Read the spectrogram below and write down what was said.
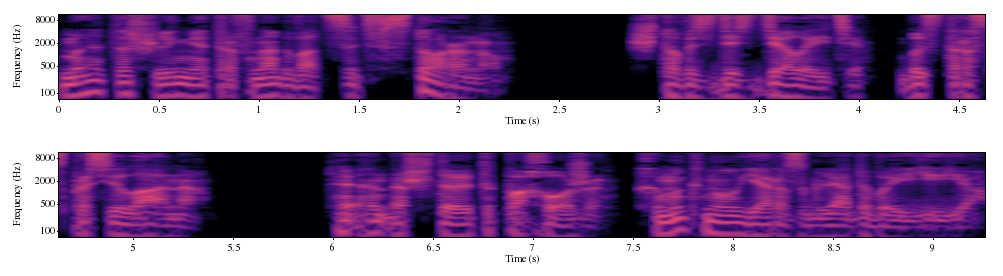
мы отошли метров на двадцать в сторону. «Что вы здесь делаете?» — быстро спросила она. «Э, «На что это похоже?» — хмыкнул я, разглядывая ее.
